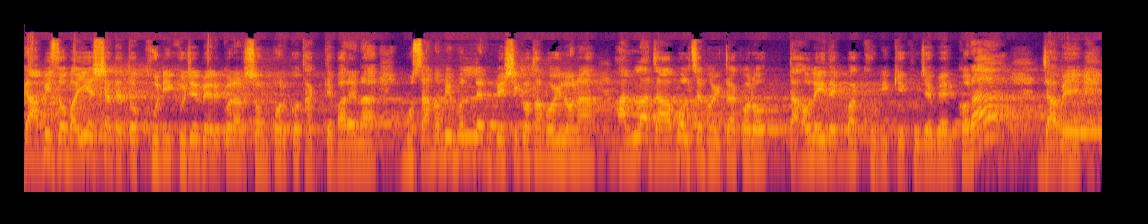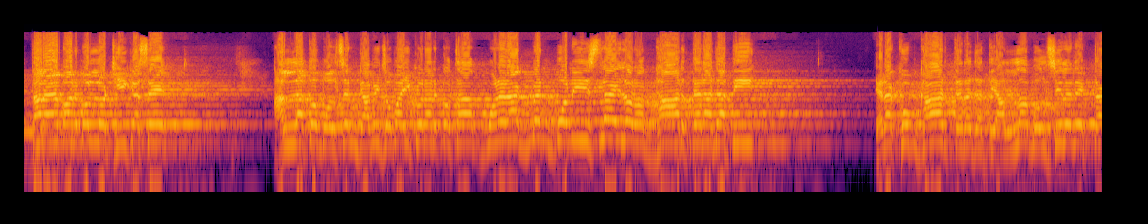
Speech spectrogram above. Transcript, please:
গাবি জবাইয়ের সাথে তো খুনি খুঁজে বের করার সম্পর্ক থাকতে পারে না। মুসানবী বললেন, বেশি কথা বইল না। আল্লাহ যা বলছেন ওইটা করো। তাহলেই দেখবা খুনিকে খুঁজে বের করা যাবে। তারা এবার বলল, ঠিক আছে। আল্লাহ তো বলছেন গাবি জবাই করার কথা। মনে রাখবেন, বনি ইসরায়েল ঘাড় তেরা জাতি। এরা খুব ঘাট তেরা জাতি। আল্লাহ বলছিলেন একটা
